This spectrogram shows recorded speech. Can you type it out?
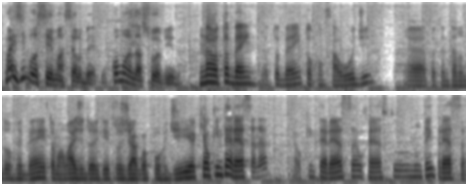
Mas e você, Marcelo Becker? Como anda a sua vida? Não, eu tô bem. Eu tô bem, tô com saúde. É, tô tentando dormir bem, tomar mais de 2 litros de água por dia, que é o que interessa, né? É o que interessa, o resto não tem pressa.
